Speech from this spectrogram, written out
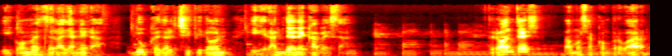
y Gómez de la Llanera, duque del Chipirón y grande de cabeza. Pero antes vamos a comprobar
